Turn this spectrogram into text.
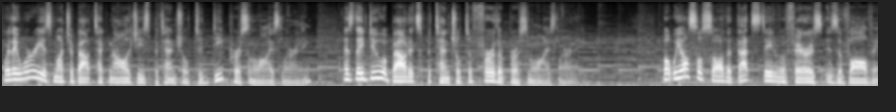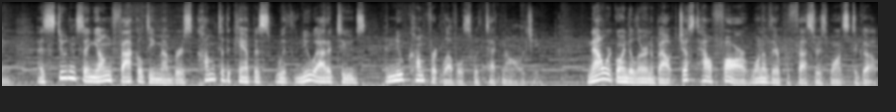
where they worry as much about technology's potential to depersonalize learning as they do about its potential to further personalize learning. But we also saw that that state of affairs is evolving as students and young faculty members come to the campus with new attitudes and new comfort levels with technology. Now we're going to learn about just how far one of their professors wants to go.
